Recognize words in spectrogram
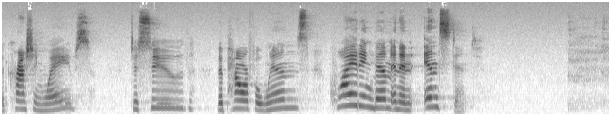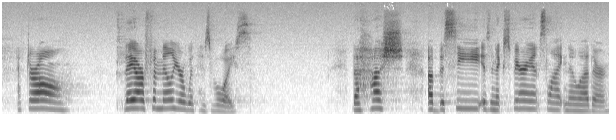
the crashing waves, to soothe the powerful winds, quieting them in an instant. After all, they are familiar with his voice. The hush of the sea is an experience like no other.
